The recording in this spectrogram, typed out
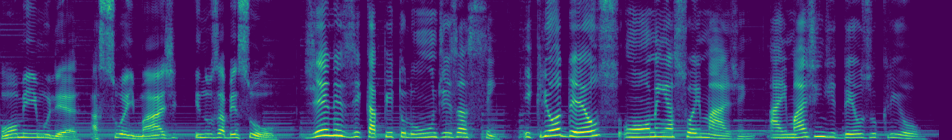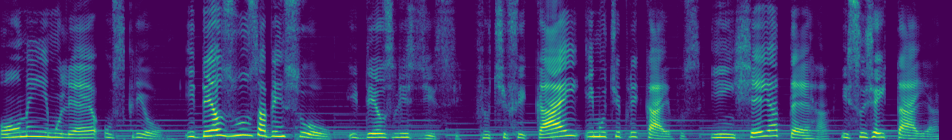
homem e mulher, à sua imagem e nos abençoou. Gênesis capítulo 1 diz assim: E criou Deus o homem à sua imagem, a imagem de Deus o criou, homem e mulher os criou. E Deus os abençoou, e Deus lhes disse: Frutificai e multiplicai-vos, e enchei a terra, e sujeitai-a,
